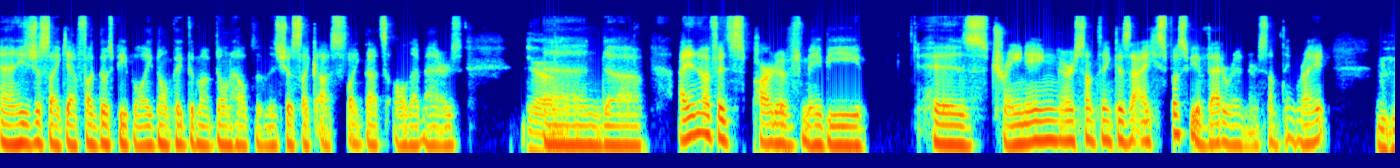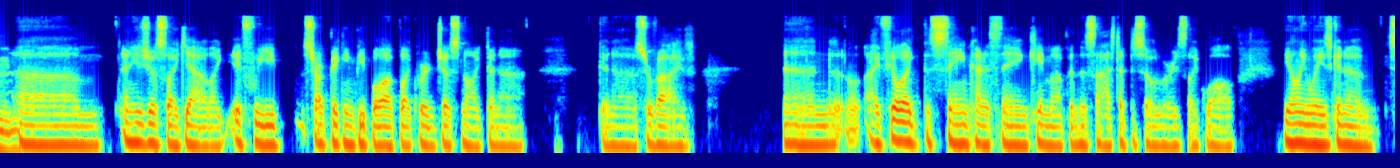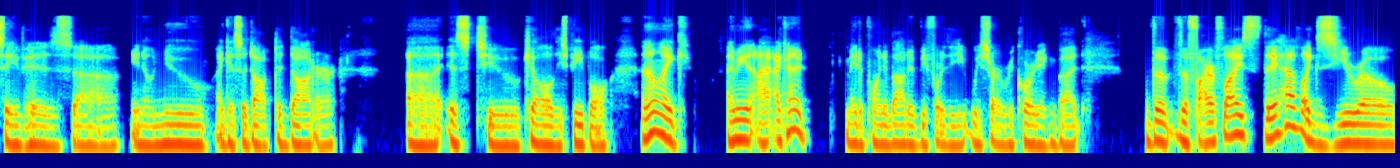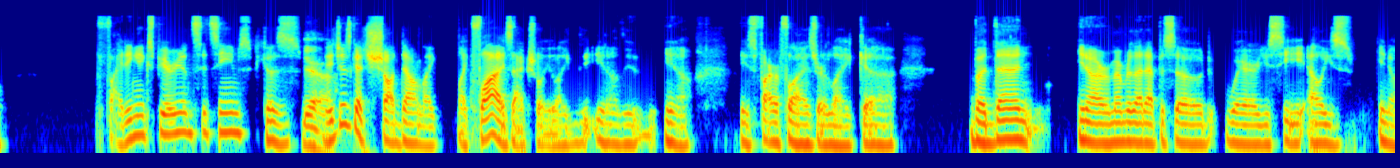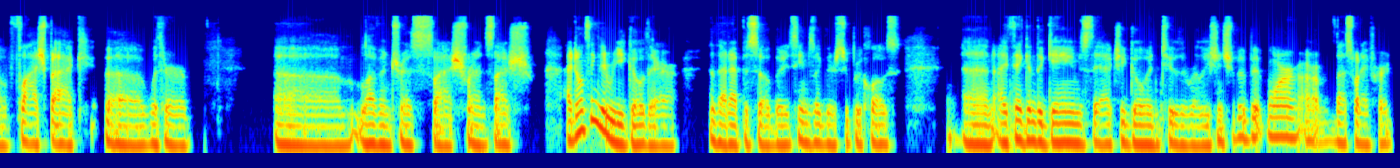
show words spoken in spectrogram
and he's just like, yeah, fuck those people, like, don't pick them up, don't help them. It's just like us, like that's all that matters. Yeah. And uh, I don't know if it's part of maybe his training or something because I he's supposed to be a veteran or something, right? Mm-hmm. Um, and he's just like, yeah, like if we start picking people up, like we're just not gonna gonna survive. And I feel like the same kind of thing came up in this last episode where he's like, well, the only way he's gonna save his uh, you know, new, I guess, adopted daughter uh is to kill all these people. And then like I mean, I, I kind of made a point about it before the we started recording, but the the fireflies they have like zero fighting experience it seems because yeah they just get shot down like like flies actually like you know the you know these fireflies are like uh but then you know i remember that episode where you see ellie's you know flashback uh with her um love interest slash friend slash i don't think they really go there in that episode, but it seems like they're super close. And I think in the games they actually go into the relationship a bit more. Or that's what I've heard.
